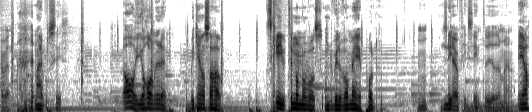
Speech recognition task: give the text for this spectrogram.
Jag vet Nej, precis. Ja, jag har en idé. Vi kan göra så här. Skriv till någon av oss om du vill vara med i podden. Mm. Så Ni- jag fixa intervjuer med er. Ja,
